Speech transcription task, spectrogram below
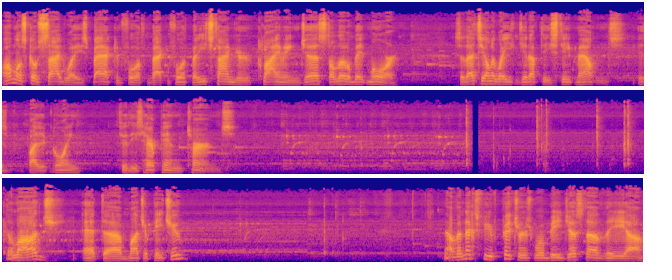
almost go sideways back and forth back and forth but each time you're climbing just a little bit more. So that's the only way you can get up these steep mountains is by going through these hairpin turns. The lodge at uh, Machu Picchu. Now the next few pictures will be just of the uh,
